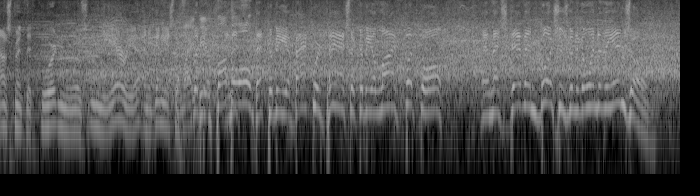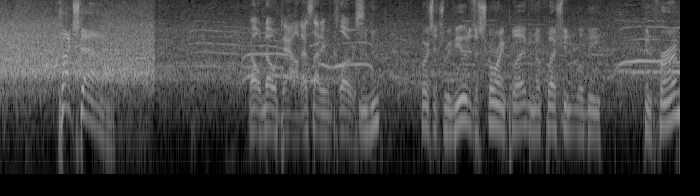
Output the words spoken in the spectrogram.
announcement that Gordon was in the area, and again he has to flip it. a and fumble. That, that could be a backward pass. That could be a live football, and that's Devin Bush who's going to go into the end zone. Touchdown. Oh, no doubt. That's not even close. Mm-hmm. Of course, it's reviewed as a scoring play, but no question it will be confirmed,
